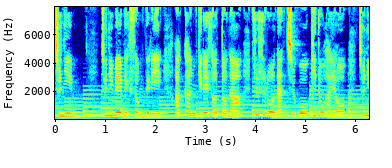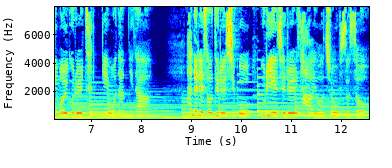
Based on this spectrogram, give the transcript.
주님, 주님의 백성들이 악한 길에서 떠나 스스로 낮추고 기도하여 주님 얼굴을 찾기 원합니다. 하늘에서 들으시고 우리의 죄를 사하여 주옵소서.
